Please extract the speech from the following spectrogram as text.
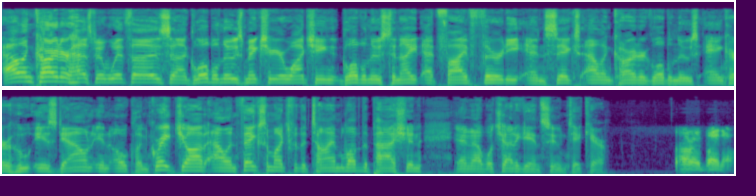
Alan Carter has been with us. Uh, Global News. Make sure you're watching Global News tonight at 5:30 and 6. Alan Carter, Global News anchor, who is down in Oakland. Great job, Alan. Thanks so much for the time. Love the passion, and uh, we'll chat again soon. Take care. All right, bye now.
